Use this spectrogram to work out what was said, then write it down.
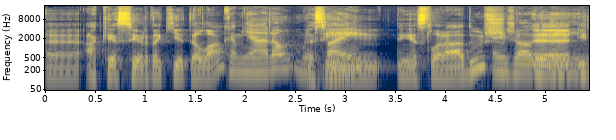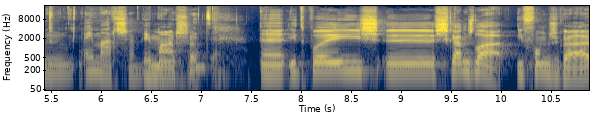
uh, a aquecer daqui até lá, Caminharam muito assim bem. em acelerados. Em, jogo, Uh, em, de- em marcha. em marcha. Uh, e depois uh, chegámos lá e fomos jogar.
